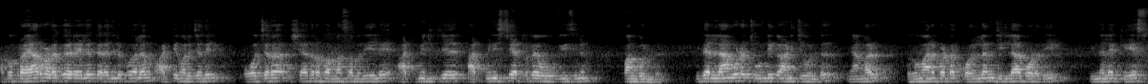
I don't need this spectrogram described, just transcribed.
അപ്പോൾ പ്രയാർ വടക്കരയിലെ തെരഞ്ഞെടുപ്പ് ഫലം അട്ടിമറിച്ചതിൽ ഓച്ചറ ക്ഷേത്ര ഭരണസമിതിയിലെ അഡ്മിനിസ്ട്രേ അഡ്മിനിസ്ട്രേറ്ററുടെ ഓഫീസിനും പങ്കുണ്ട്. ഇതെല്ലാം കൂടെ ചൂണ്ടിക്കാണിച്ചുകൊണ്ട് ഞങ്ങൾ ബഹുമാനപ്പെട്ട കൊല്ലം ജില്ലാ കോടതിയിൽ ഇന്നലെ കേസ്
